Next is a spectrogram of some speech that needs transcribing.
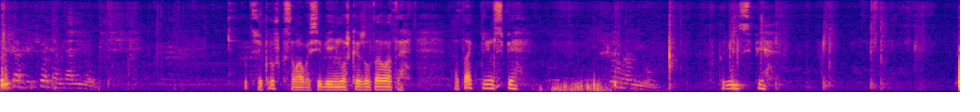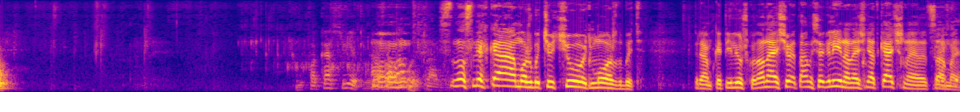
Сейчас еще там нальем. Тут еще кружка сама по себе немножко желтоватая. А так, в принципе, принципе. Пока светлый. Ну, с- ну, слегка, может быть, чуть-чуть, может быть. Прям капелюшку. Но она еще, там еще глина, она еще не откачанная, это самое.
